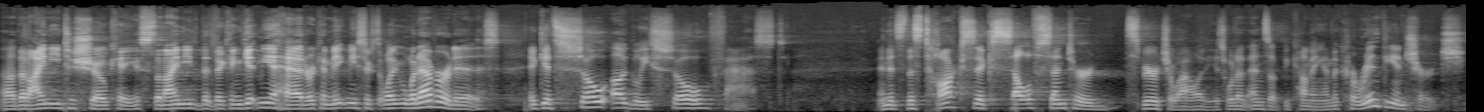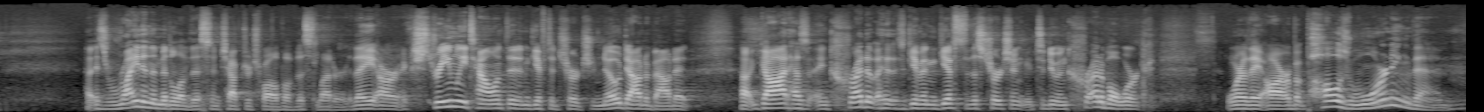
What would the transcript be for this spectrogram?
uh, that I need to showcase, that I need that, that can get me ahead or can make me successful, whatever it is. It gets so ugly so fast. And it's this toxic, self centered spirituality, is what it ends up becoming. And the Corinthian church is right in the middle of this in chapter 12 of this letter. They are extremely talented and gifted church, no doubt about it. Uh, God has, incredible, has given gifts to this church to do incredible work where they are. But Paul's warning them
